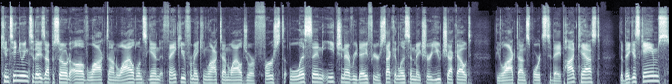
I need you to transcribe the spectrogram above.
Continuing today's episode of Locked On Wild, once again, thank you for making Locked On Wild your first listen each and every day. For your second listen, make sure you check out the Locked On Sports Today podcast. The biggest games,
